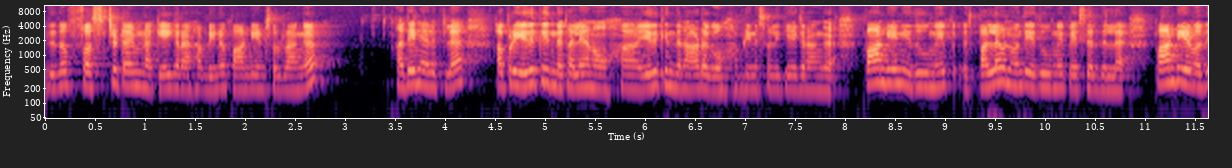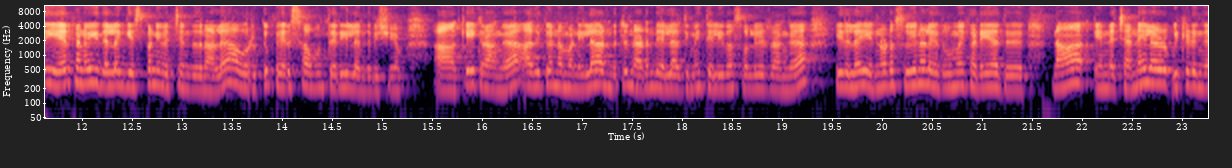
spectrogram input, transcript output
இதுதான் ஃபஸ்ட்டு டைம் நான் கேட்குறேன் அப்படின்னு பாண்டியன் சொல்கிறாங்க அதே நேரத்தில் அப்புறம் எதுக்கு இந்த கல்யாணம்? எதுக்கு இந்த நாடகம்? அப்படின்னு சொல்லி கேட்குறாங்க பாண்டியன் எதுவுமே பல்லவன் வந்து எதுவுமே பேசுறதில்ல. பாண்டியன் வந்து ஏற்கனவே இதெல்லாம் கெஸ் பண்ணி வச்சுருந்ததுனால அவருக்கு பெருசாகவும் தெரியல இந்த விஷயம். கேட்குறாங்க அதுக்கு நம்ம நிலா இருந்துட்டு நடந்த எல்லாத்தையுமே தெளிவாக சொல்லிடுறாங்க. இதில் என்னோட சுயநலம் எதுவுமே கிடையாது. நான் என்னை சென்னையில் விட்டுடுங்க.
